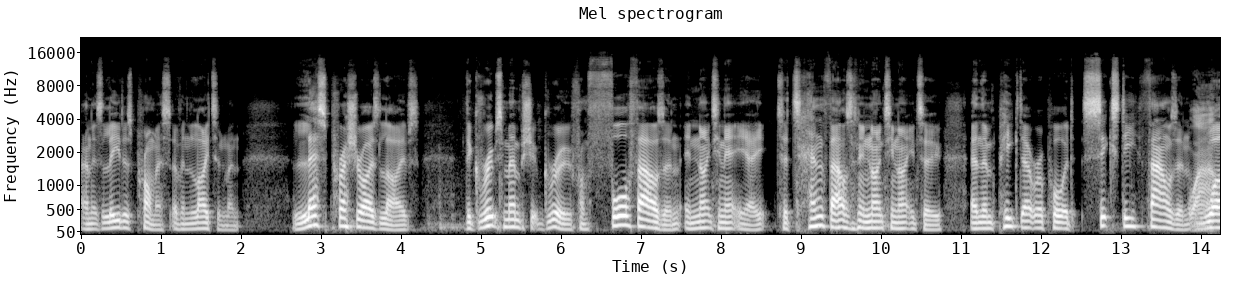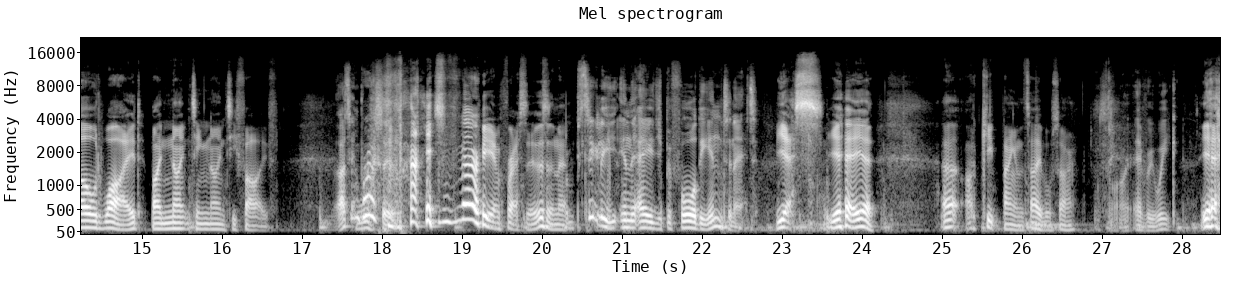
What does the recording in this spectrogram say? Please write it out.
and its leaders' promise of enlightenment, less pressurized lives, the group's membership grew from 4,000 in 1988 to 10,000 in 1992 and then peaked at reported 60,000 Wow. worldwide by 1995. That's impressive. That is very impressive, isn't it? Particularly in the age before the internet. Yes. Yeah, yeah. Uh, I keep banging the table, sorry. Right, every week. Yeah,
